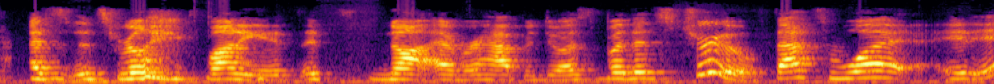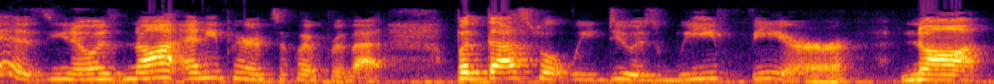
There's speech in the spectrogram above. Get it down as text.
it's, it's really funny. It's, it's not ever happened to us, but it's true. That's what it is. You know, it's not any parents equipped for that. But that's what we do is we fear not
